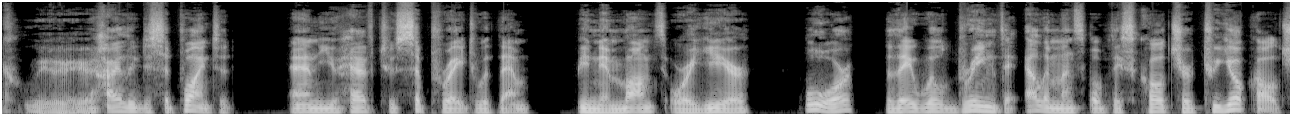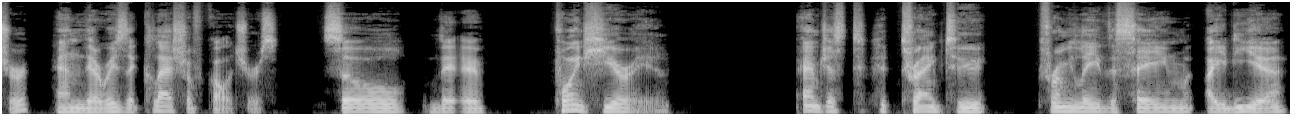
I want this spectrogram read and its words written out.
highly disappointed and you have to separate with them in a month or a year, or they will bring the elements of this culture to your culture and there is a clash of cultures. So the point here, I'm just trying to formulate the same idea,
